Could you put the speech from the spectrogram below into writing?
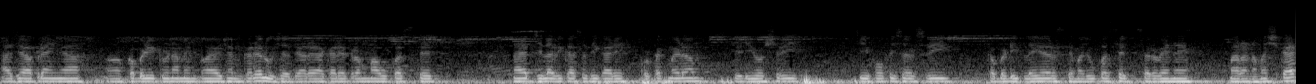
આજે આપણે અહીંયા કબડ્ડી ટુર્નામેન્ટનું આયોજન કરેલું છે. ત્યારે આ કાર્યક્રમમાં ઉપસ્થિત નાયબ જિલ્લા વિકાસ અધિકારી Kotak madam TDO Shri chief officer Shri, kabaddi players તેમજ ઉપસ્થિત સર્વેને મારા નમસ્કાર.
